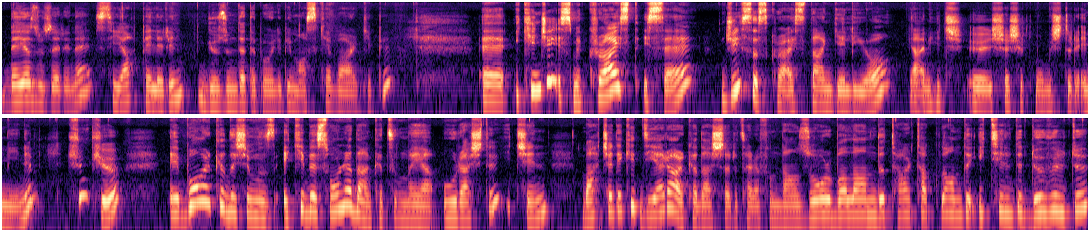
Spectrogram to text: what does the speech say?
beyaz üzerine siyah pelerin gözünde de böyle bir maske var gibi. Ee, ikinci ismi Christ ise Jesus Christ'tan geliyor. Yani hiç e, şaşırtmamıştır eminim. Çünkü e, bu arkadaşımız ekibe sonradan katılmaya uğraştığı için bahçedeki diğer arkadaşları tarafından zorbalandı, tartaklandı, itildi, dövüldü.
